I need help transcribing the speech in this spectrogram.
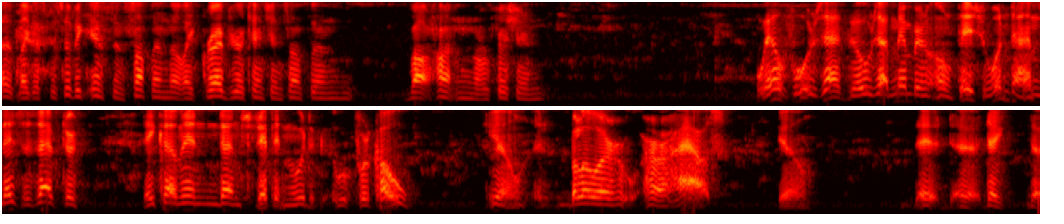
uh, like a specific instance, something that like grabbed your attention, something about hunting or fishing. well, far as that goes, I remember on fishing one time. This is after they come in and done stripping with for coal. You know, below her, our house. You know, they, uh, they the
